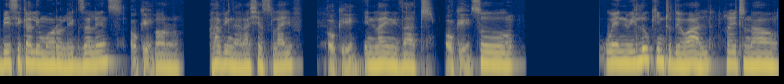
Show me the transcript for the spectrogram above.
basically moral excellence okay. or having a righteous life okay. in line with that. Okay. So when we look into the world right now,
